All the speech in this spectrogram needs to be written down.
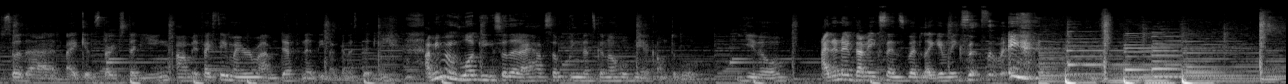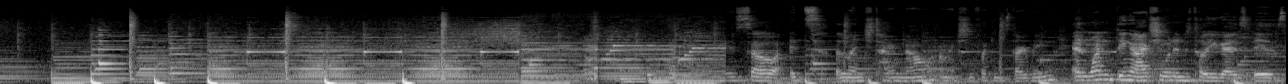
so that i can start studying. Um, if i stay in my room i'm definitely not gonna study. I'm even vlogging so that i have something that's gonna hold me accountable. You know? I don't know if that makes sense but like it makes sense to me it's lunchtime now. I'm actually fucking starving. And one thing i actually wanted to tell you guys is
